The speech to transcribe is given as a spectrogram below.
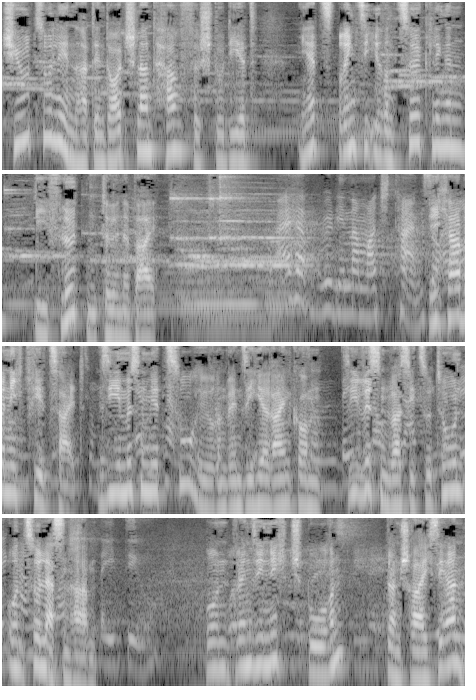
Chiu Zulin hat in Deutschland Harfe studiert. Jetzt bringt sie ihren Zöglingen die Flötentöne bei. Ich habe nicht viel Zeit. Sie müssen mir zuhören, wenn Sie hier reinkommen. Sie wissen, was Sie zu tun und zu lassen haben. Und wenn Sie nicht spuren, dann schreie ich Sie an.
